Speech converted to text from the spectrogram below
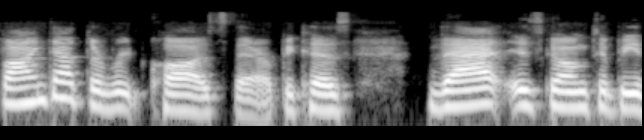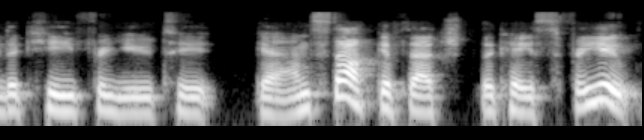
find out the root cause there because that is going to be the key for you to get unstuck if that's the case for you.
